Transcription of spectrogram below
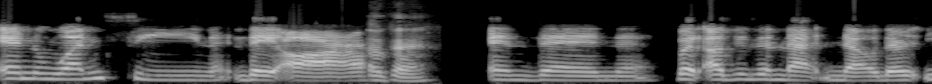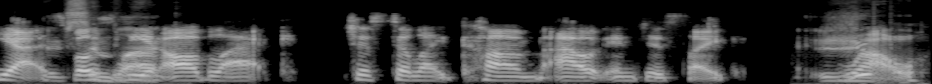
in one scene they are, okay. and then but other than that, no. They're yeah, it's just supposed to be an all black, just to like come out and just like wow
